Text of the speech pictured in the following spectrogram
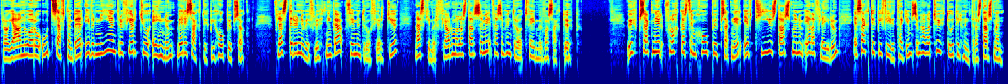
Frá janúar og út september hefur 941 verið sagt upp í hópuppsögn. Flestir unnu við flutninga 540, næst kemur fjármálastarðsemi þar sem 102 var sagt upp. Uppsagnir flokkast sem hópuppsagnir ef tíu starfsmönnum eða fleirum er sagt upp í fyrirtækjum sem hafa 20 til 100 starfsmenn.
